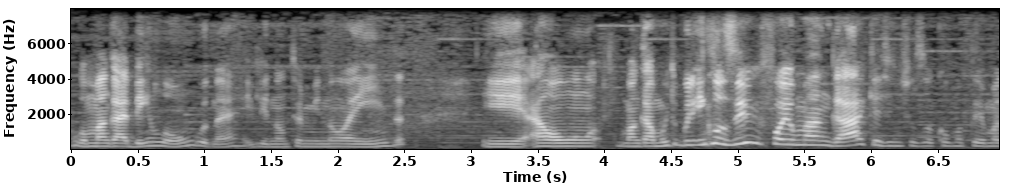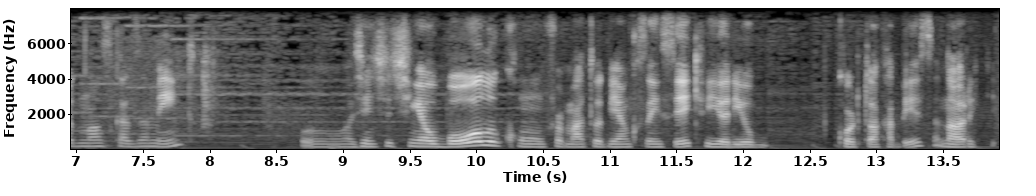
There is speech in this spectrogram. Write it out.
O mangá é bem longo, né? Ele não terminou ainda. E é um mangá muito bonito. Inclusive, foi o mangá que a gente usou como tema do nosso casamento. O- A gente tinha o bolo com o formato Orianko Sensei, que o Yori cortou a cabeça na hora que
